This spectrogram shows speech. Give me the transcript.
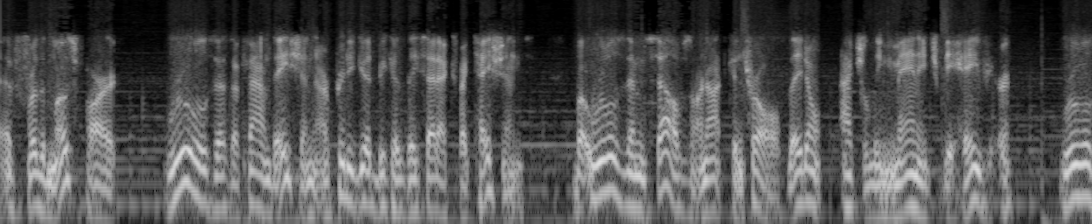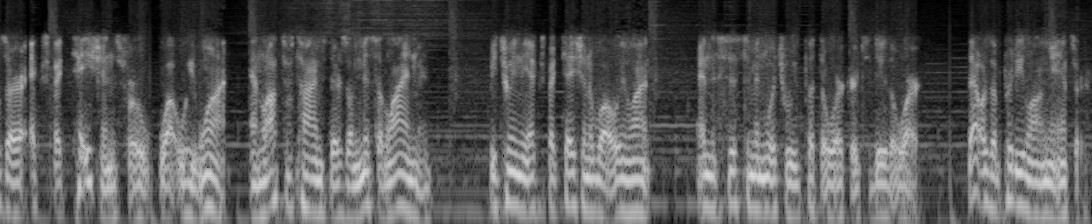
uh, for the most part, rules as a foundation are pretty good because they set expectations, but rules themselves are not control. They don't actually manage behavior. Rules are expectations for what we want. And lots of times there's a misalignment between the expectation of what we want and the system in which we put the worker to do the work. That was a pretty long answer.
